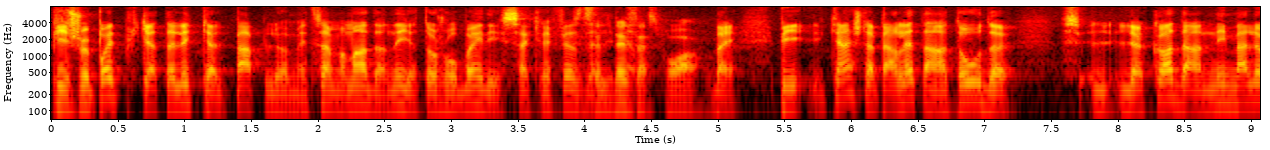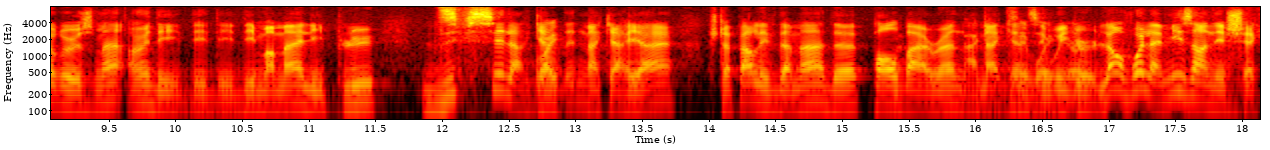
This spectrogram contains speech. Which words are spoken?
Puis je veux pas être plus catholique que le pape, là, mais tu sais, à un moment donné, il y a toujours bien des sacrifices de C'est le limite. désespoir. Ben, puis quand je te parlais tantôt de le cas d'emmener malheureusement un des, des- des- des moments les plus difficiles à regarder de ma carrière, je te parle évidemment de Paul Byron, Mackenzie Mackenzie. Là, on voit la mise en échec.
